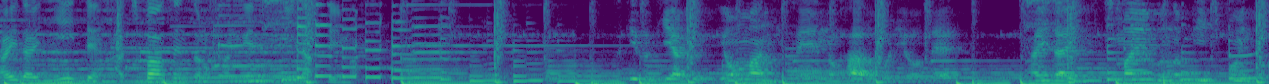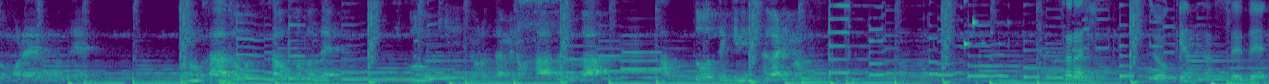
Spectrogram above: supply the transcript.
最大2.8%の還元率になっています。月々約4万2000円のカードご利用で最大1万円分のピーチポイントがもらえるのでこのカードを使うことで飛行機に乗るためのハードルが圧倒的に下がります。さらに条件達成で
